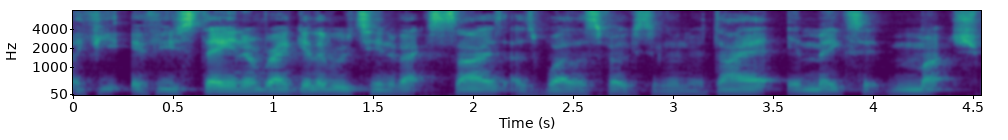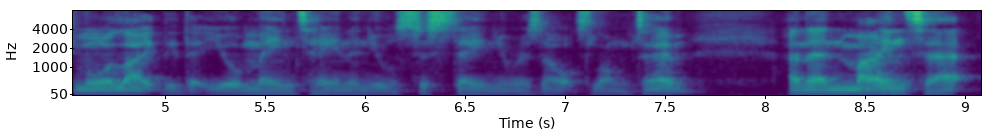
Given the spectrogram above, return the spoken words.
if you if you stay in a regular routine of exercise as well as focusing on your diet, it makes it much more likely that you'll maintain and you'll sustain your results long term. And then mindset,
